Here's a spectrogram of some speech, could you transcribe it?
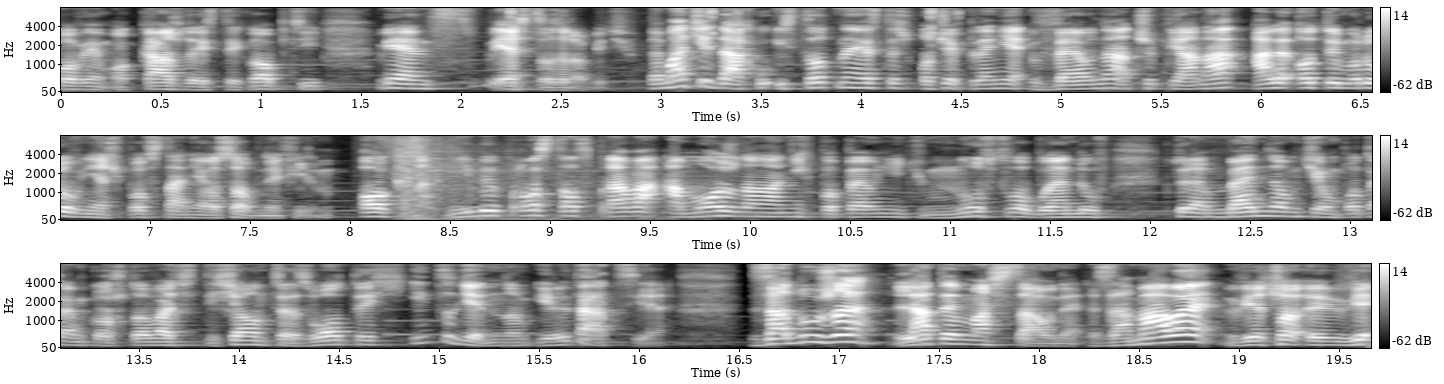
powiem o każdej z tych opcji, więc wiesz co zrobić. W temacie dachu istotne jest też ocieplenie wełna czy piana, ale o tym również powstanie osobny film. Okna. Niby prosta sprawa, a można na nich popełnić mnóstwo błędów, które będą cię potem kosztować tysiące złotych i codzienną irytację. Za duże? Latem masz saunę. Za małe? Wie-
